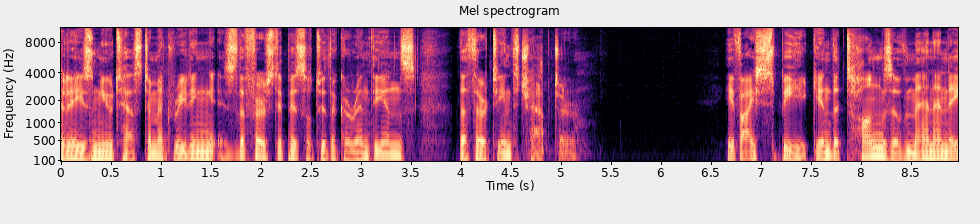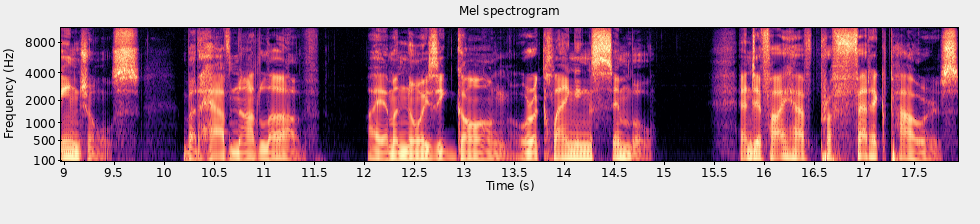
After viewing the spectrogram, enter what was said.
Today's New Testament reading is the first epistle to the Corinthians, the 13th chapter. If I speak in the tongues of men and angels, but have not love, I am a noisy gong or a clanging cymbal. And if I have prophetic powers,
